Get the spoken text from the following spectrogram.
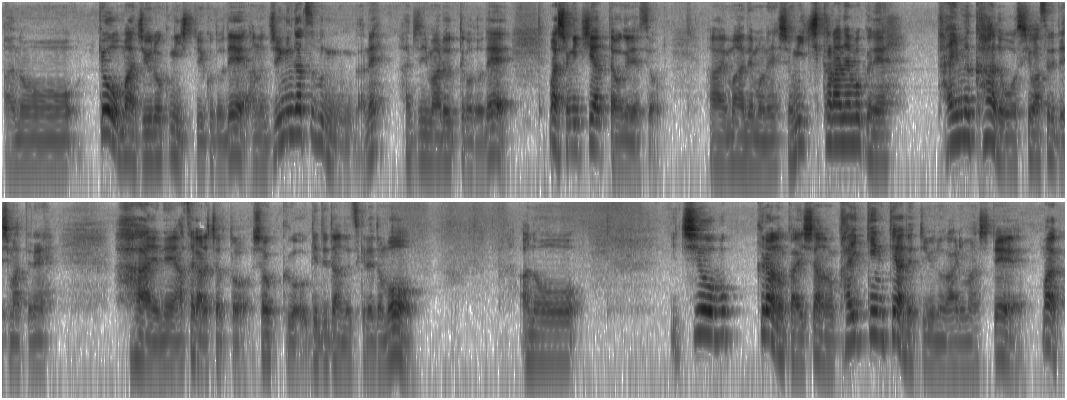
あの、今日まあ16日ということで、あの12月分がね、始まるってことで、まあ初日やったわけですよ。はい、まあでもね、初日からね、僕ね、タイムカードを押し忘れてしまってね、はいね、朝からちょっとショックを受けてたんですけれども、あの、一応僕らの会社、の、解禁手当っていうのがありまして、まあ、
